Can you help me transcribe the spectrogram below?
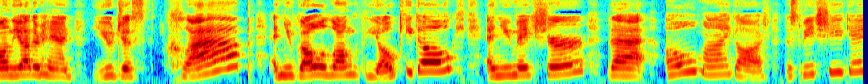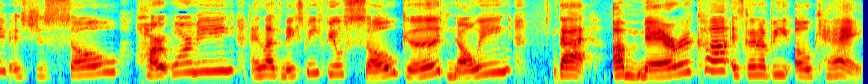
on the other hand, you just clap and you go along with the okie doke and you make sure that oh my gosh the speech she gave is just so heartwarming and like makes me feel so good knowing that America is gonna be okay.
